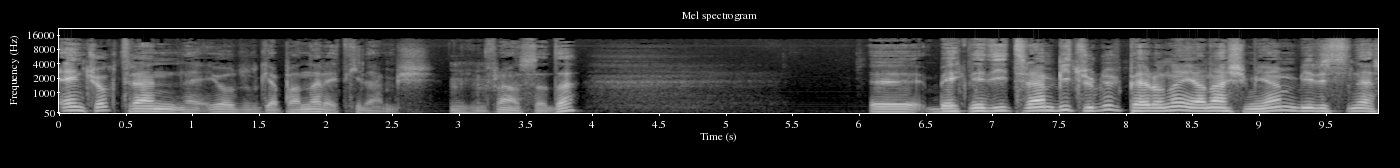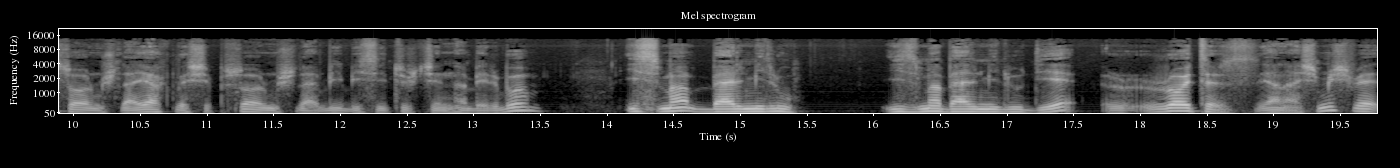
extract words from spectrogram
En çok trenle yolculuk yapanlar etkilenmiş hı hı. Fransa'da e, beklediği tren bir türlü perona yanaşmayan birisine sormuşlar. Yaklaşıp sormuşlar. BBC Türkçe'nin haberi bu. İsma Belmilu. İzma Belmilu diye Reuters yanaşmış ve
